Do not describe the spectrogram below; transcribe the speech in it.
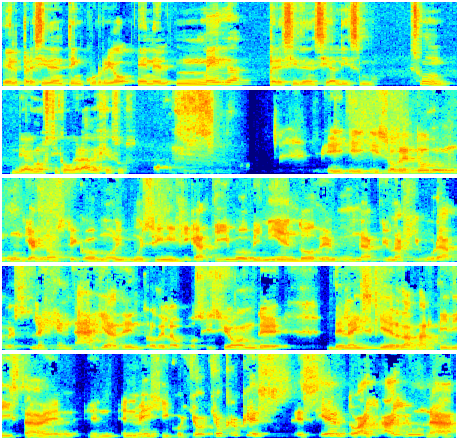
el presidente incurrió en el mega presidencialismo. Es un diagnóstico grave, Jesús. Y, sobre todo un, diagnóstico muy, muy significativo viniendo de una, de una figura pues legendaria dentro de la oposición de, de la izquierda partidista en, en, México. Yo, yo creo que es, es cierto, hay, hay, una,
